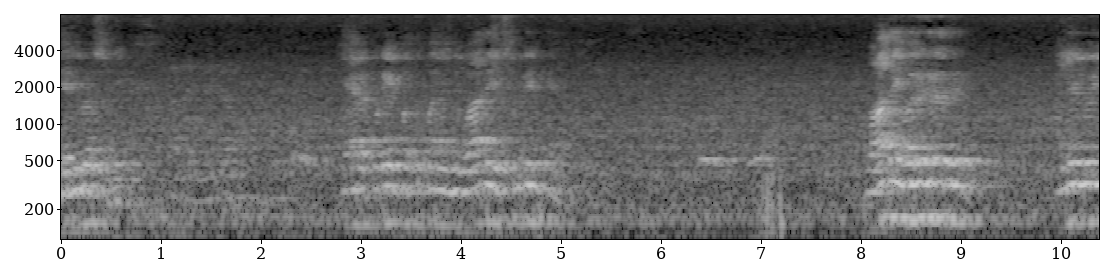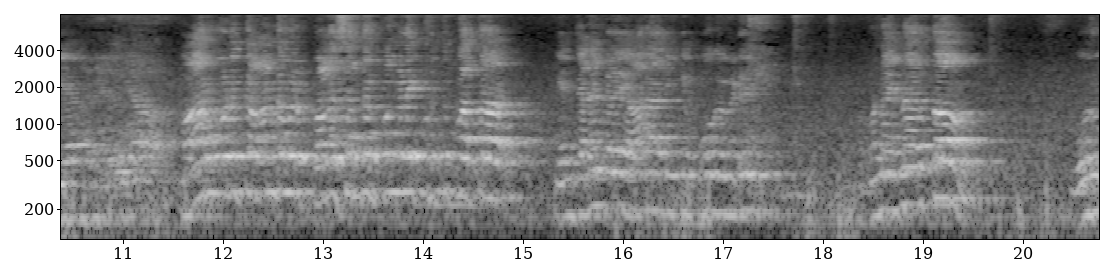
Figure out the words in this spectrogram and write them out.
தெளிவா சொல்லிட்டீங்க ஏறக்குறைய பத்து பதினஞ்சு வாதையை சொல்லியிருக்கேன். வாதை வருகிறது அல்லேலூயா பார்வோனுக்கு ஆண்டவர் பல சந்தர்ப்பங்களை கொடுத்து பார்த்தார் என் ஜனங்களை ஆராதிக்க போக விடு அப்படின்னா என்ன அர்த்தம் ஒரு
